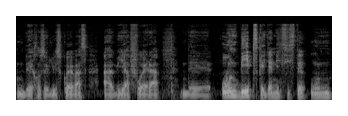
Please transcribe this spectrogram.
de José Luis Cuevas, había fuera de un VIPS que ya no existe, un,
